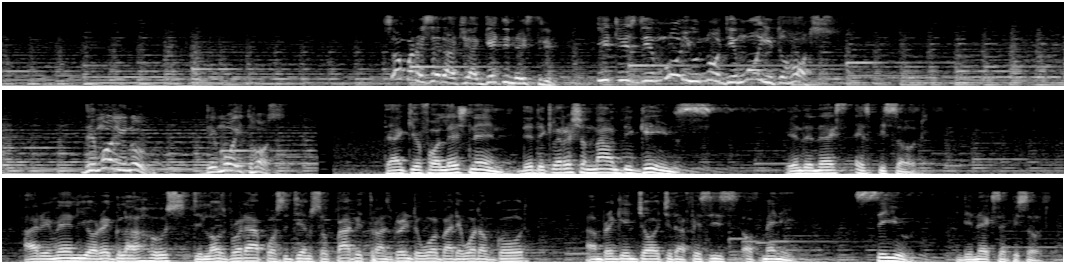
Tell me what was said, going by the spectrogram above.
Somebody said that you are getting extreme. It is the more you know, the more it hurts. The more you know, the more it hurts. Thank you for listening. The declaration now begins in the next episode. I remain your regular host, the lost brother Apostle James Okpabi, transgressing the word by the word of God and bringing joy to the faces of many. See you in the next episode.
